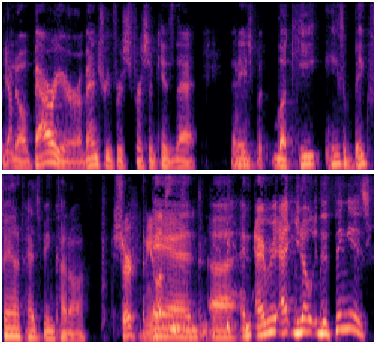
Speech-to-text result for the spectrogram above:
Yeah. you know barrier of entry for for some kids that that age. But look, he he's a big fan of heads being cut off, sure loves and uh, and every uh, you know the thing is.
